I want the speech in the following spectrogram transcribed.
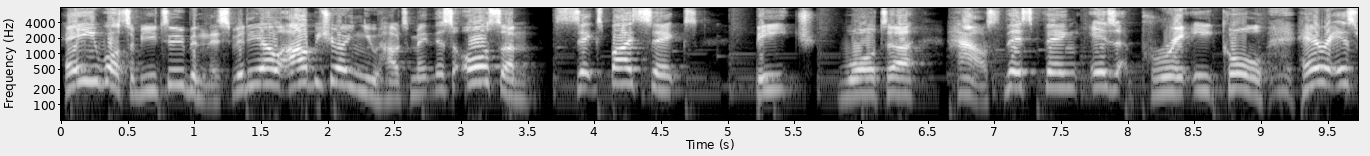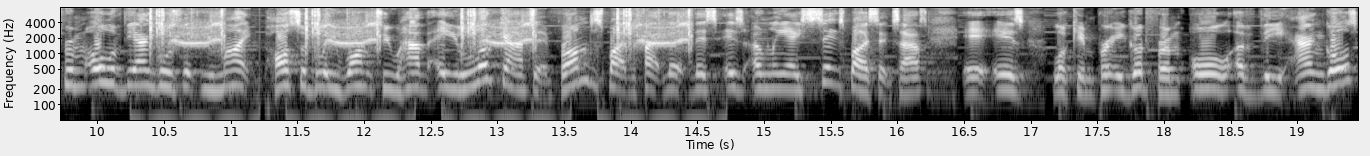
Hey, what's up YouTube? In this video, I'll be showing you how to make this awesome 6x6 beach water house. This thing is pretty cool. Here it is from all of the angles that you might possibly want to have a look at it from, despite the fact that this is only a 6x6 house. It is looking pretty good from all of the angles.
